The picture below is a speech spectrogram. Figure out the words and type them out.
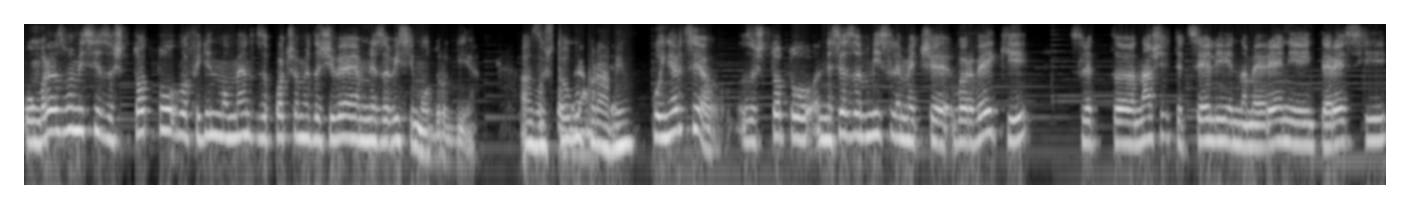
Умръзваме си, защото в един момент започваме да живеем независимо от другия. А защо го правим? По инерция, защото не се замисляме, че вървейки след нашите цели, намерения, интереси,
